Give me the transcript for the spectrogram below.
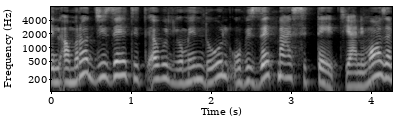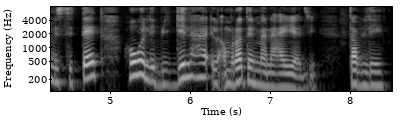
الأمراض دي زادت أوي اليومين دول وبالذات مع الستات يعني معظم الستات هو اللي بيجيلها الأمراض المناعية دي طب ليه؟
